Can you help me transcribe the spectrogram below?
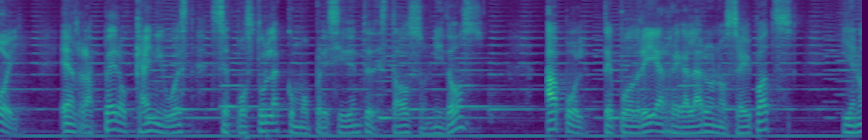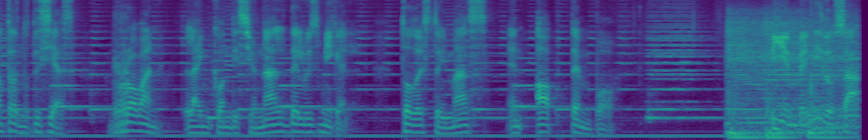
Hoy, el rapero Kanye West se postula como presidente de Estados Unidos. Apple te podría regalar unos AirPods. Y en otras noticias, roban la incondicional de Luis Miguel. Todo esto y más en Up Tempo. Bienvenidos a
